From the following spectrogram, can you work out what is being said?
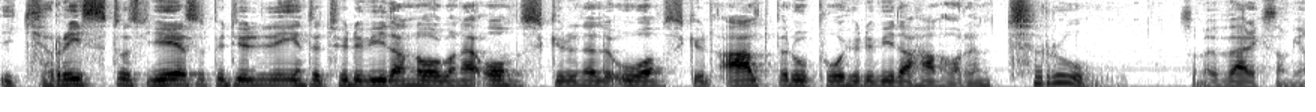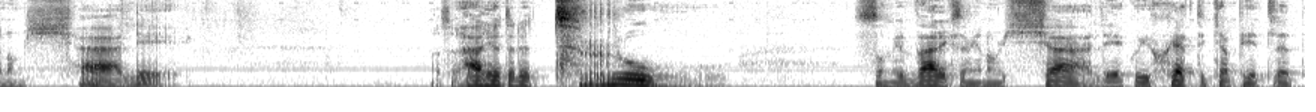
I Kristus Jesus betyder det inte huruvida någon är omskuren eller oomskuren. Allt beror på huruvida han har en tro som är verksam genom kärlek. Alltså här heter det tro som är verksam genom kärlek. Och i sjätte kapitlet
